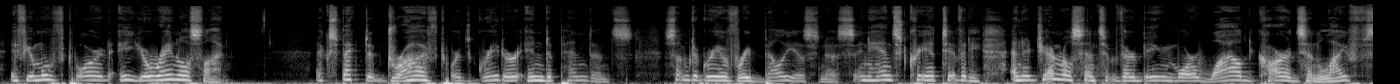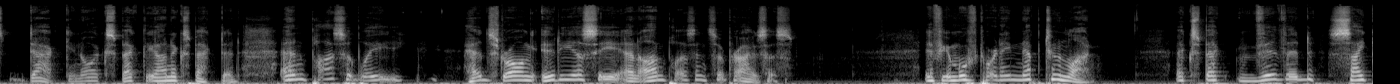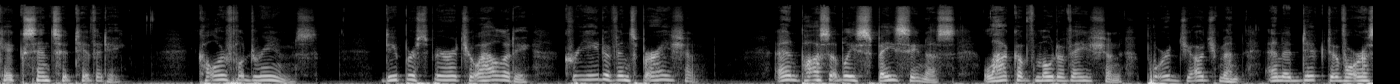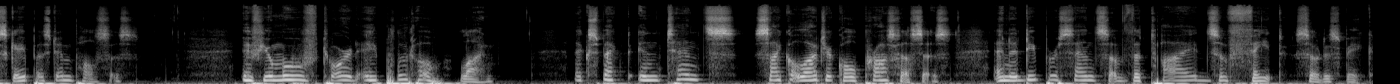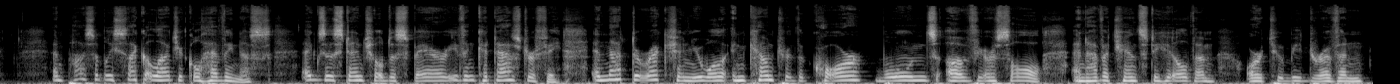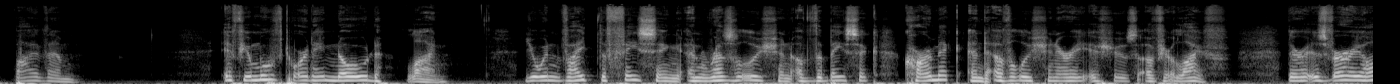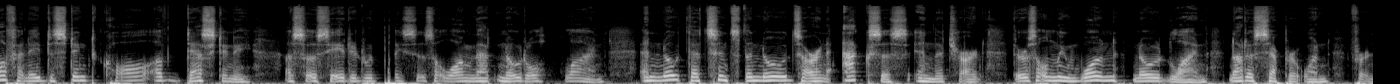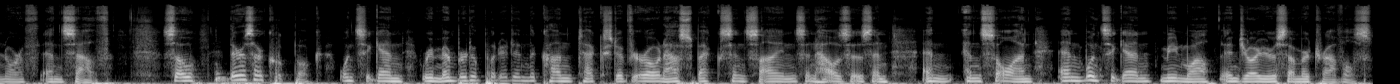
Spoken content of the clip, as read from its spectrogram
If you move toward a Uranus sign, expect a drive towards greater independence, some degree of rebelliousness, enhanced creativity, and a general sense of there being more wild cards in life's deck. You know, expect the unexpected, and possibly headstrong idiocy and unpleasant surprises. If you move toward a Neptune line, expect vivid psychic sensitivity, colorful dreams, deeper spirituality, creative inspiration and possibly spaciness, lack of motivation, poor judgment, and addictive or escapist impulses. If you move toward a Pluto line, expect intense psychological processes and a deeper sense of the tides of fate, so to speak. And possibly psychological heaviness, existential despair, even catastrophe. In that direction, you will encounter the core wounds of your soul and have a chance to heal them or to be driven by them. If you move toward a node line, you invite the facing and resolution of the basic karmic and evolutionary issues of your life. There is very often a distinct call of destiny associated with places along that nodal line. And note that since the nodes are an axis in the chart, there is only one node line, not a separate one for north and south. So there's our cookbook. Once again, remember to put it in the context of your own aspects and signs and houses and, and, and so on. And once again, meanwhile, enjoy your summer travels.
